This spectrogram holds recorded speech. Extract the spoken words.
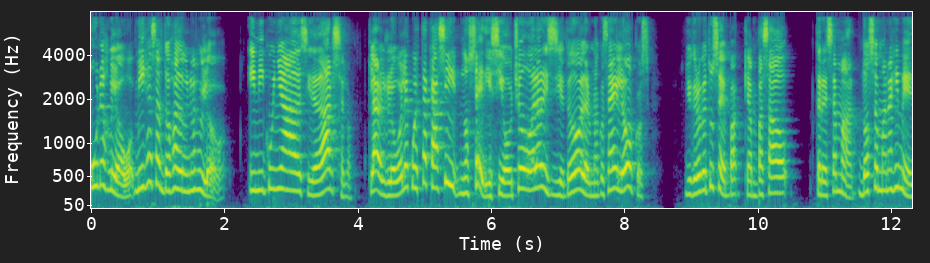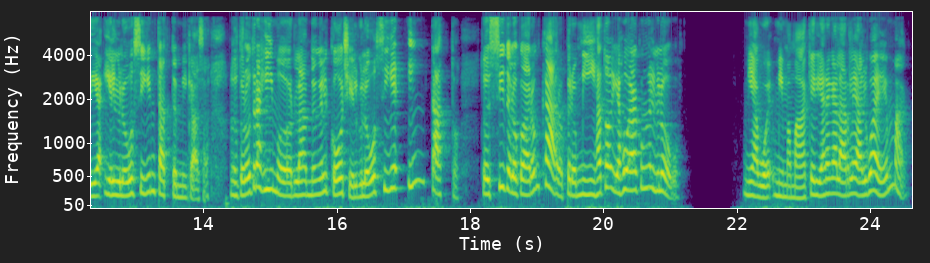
Unos globos. Mi hija se antoja de unos globos y mi cuñada decide dárselo. Claro, el globo le cuesta casi, no sé, 18 dólares, 17 dólares, una cosa de locos. Yo creo que tú sepas que han pasado tres semanas, dos semanas y media y el globo sigue intacto en mi casa. Nosotros lo trajimos de Orlando en el coche y el globo sigue intacto. Entonces sí, te lo cobraron caro, pero mi hija todavía juega con el globo. Mi, mi mamá quería regalarle algo a Emma.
